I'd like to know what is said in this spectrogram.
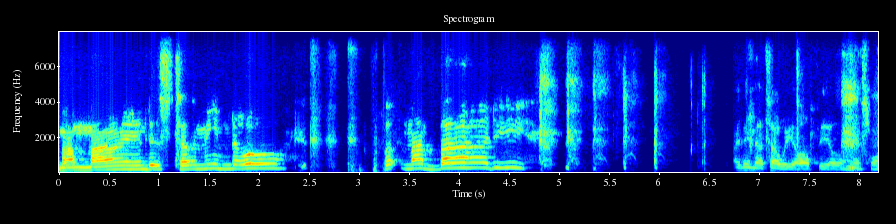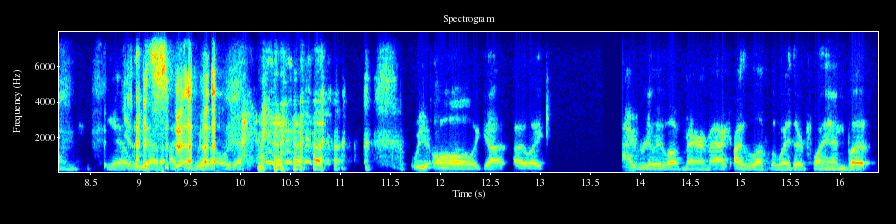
My mind is telling me no, but my body. I think that's how we all feel in this one. Yeah, we got. I think we all got. we all got. I like. I really love Merrimack. I love the way they're playing, but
